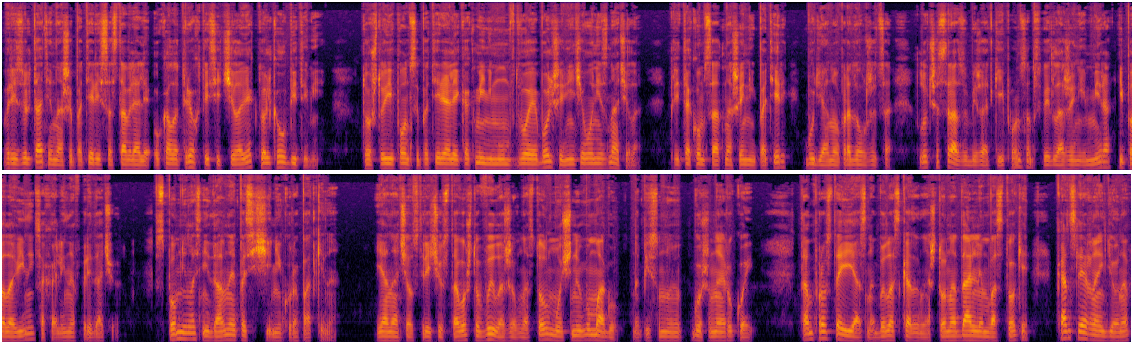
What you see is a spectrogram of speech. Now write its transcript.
В результате наши потери составляли около трех тысяч человек только убитыми. То, что японцы потеряли как минимум вдвое больше, ничего не значило. При таком соотношении потерь, будь оно продолжится, лучше сразу бежать к японцам с предложением мира и половины Сахалина в придачу. Вспомнилось недавнее посещение Куропаткина. Я начал встречу с того, что выложил на стол мощную бумагу, написанную Гошиной рукой. Там просто и ясно было сказано, что на Дальнем Востоке канцлер Найденов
